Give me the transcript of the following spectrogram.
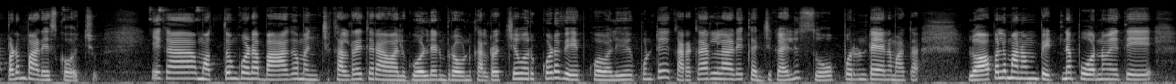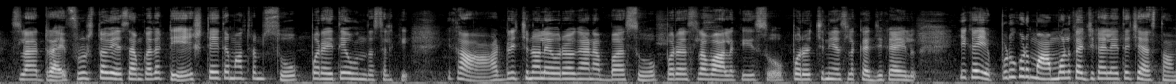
అప్పడం పాడేసుకోవచ్చు. ఇక మొత్తం కూడా బాగా మంచి కలర్ అయితే రావాలి. గోల్డెన్ బ్రౌన్ కలర్ వచ్చే వరకు కూడా వేపుకోవాలి. వేపుకుంటే కరకరలాడే కజ్జికాయలు సూపర్ ఉంటాయన్నమాట. లోపల మనం పెట్టిన పూర్ణం అయితే అసలు డ్రై ఫ్రూట్స్తో వేసాం కదా టేస్ట్ అయితే మాత్రం సూపర్ అయితే ఉంది అసలుకి. ఇక ఆర్డర్ ఇచ్చిన వాళ్ళు ఎవరో కానీ అబ్బా సూపర్ అసలు వాళ్ళకి సూపర్ వచ్చినాయి అసలు కజ్జికాయలు. ఇక ఎప్పుడు కూడా మామూలు కజ్జికాయలు అయితే చేస్తాం.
